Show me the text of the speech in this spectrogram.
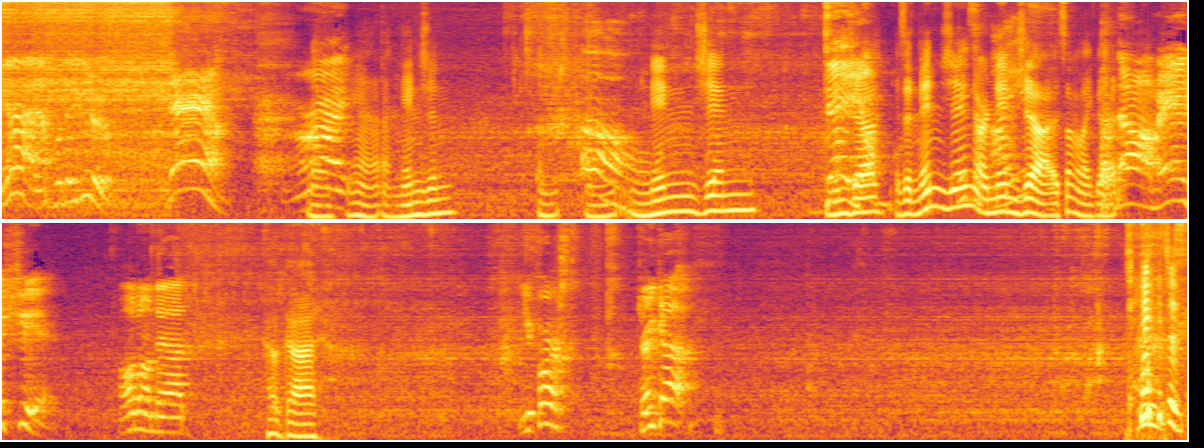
Yeah, that's what they do. Damn! Alright. Yeah, a ninja. A, a Oh. ninjin. Ninja. Damn! Is it ninjin It's or ice. ninja? It's something like that. Nah, man, shit. Hold on, Dad. Oh God. You first. Drink up. he just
